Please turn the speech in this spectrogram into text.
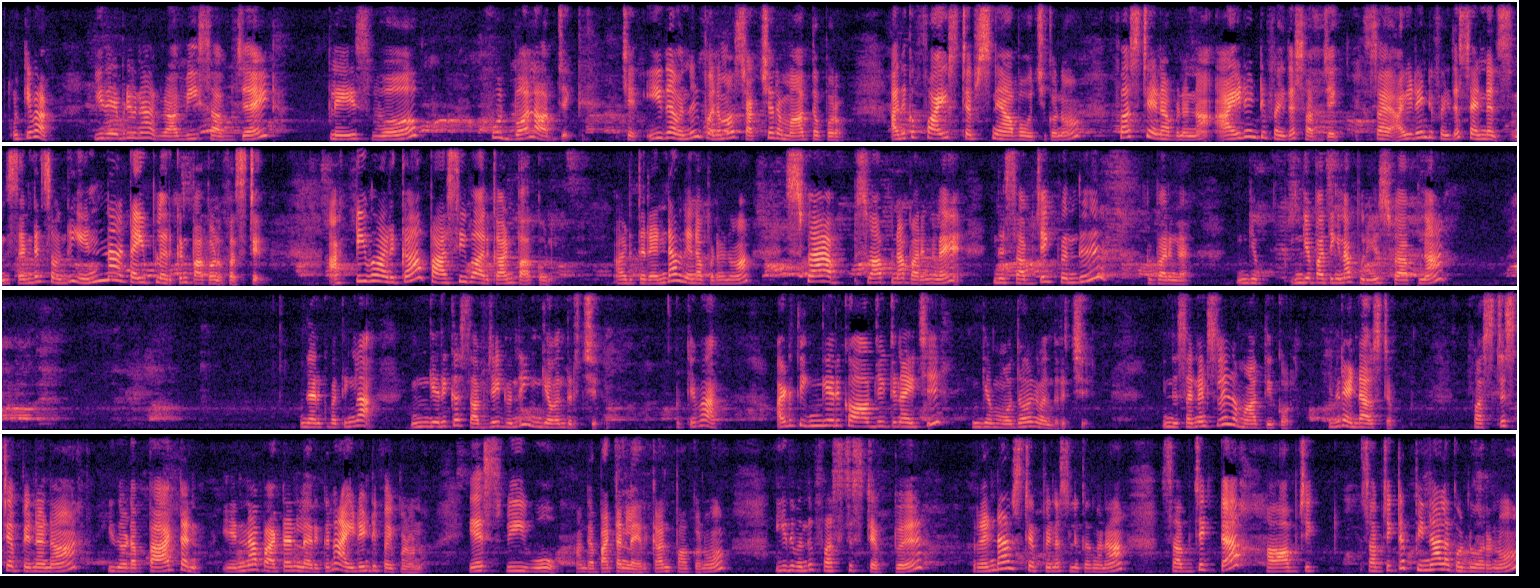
ஓகேவா இது எப்படின்னா Ravi subject plays verb football object சரி இதை வந்து இப்போ நம்ம ஸ்ட்ரக்சரை மாற்ற போகிறோம் அதுக்கு ஃபைவ் ஸ்டெப்ஸ் ஞாபகம் வச்சுக்கணும். ஃபஸ்ட் என்ன பண்ணணும்னா identify the subject identify the sentence இந்த சென்டென்ஸ் வந்து என்ன டைப்பில் இருக்குன்னு பார்க்கணும் ஃபஸ்ட்டு ஆக்டிவாக இருக்கா பாசிவாக இருக்கான்னு பார்க்கணும். அடுத்து ரெண்டாவது என்ன பண்ணணும்னா ஸ்வாப் ஸ்வாப்னா பாருங்களேன். இந்த சப்ஜெக்ட் வந்து இப்போ பாருங்கள் இங்கே இங்கே பார்த்தீங்கன்னா புரியும் ஸ்வாப்னா இங்கே இருக்குது பார்த்தீங்களா? இங்கே இருக்க சப்ஜெக்ட் வந்து இங்கே வந்துருச்சு. ஓகேவா அடுத்து இங்கே இருக்க ஆப்ஜெக்ட் என்ன ஆயிடுச்சு இங்கே முதல் வந்துருச்சு. இந்த சென்டென்ஸில் இதை மாற்றிருக்கோம் இது ரெண்டாவது ஸ்டெப் ஃபஸ்ட்டு ஸ்டெப் என்னென்னா இதோட பேட்டர்ன் என்ன பேட்டர்னில் இருக்குன்னு ஐடென்டிஃபை பண்ணணும். எஸ்விஓ அந்த பேட்டர்னில் இருக்கான்னு பார்க்கணும். இது வந்து ஃபஸ்ட்டு ஸ்டெப்பு ரெண்டாவது ஸ்டெப் என்ன சொல்லியிருக்காங்கன்னா சப்ஜெக்டை ஆப்ஜெக்ட் சப்ஜெக்டை பின்னால் கொண்டு வரணும்.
